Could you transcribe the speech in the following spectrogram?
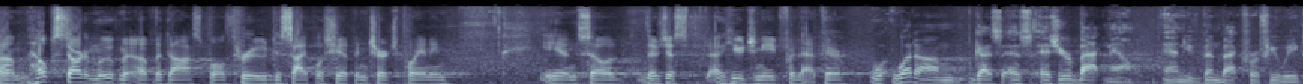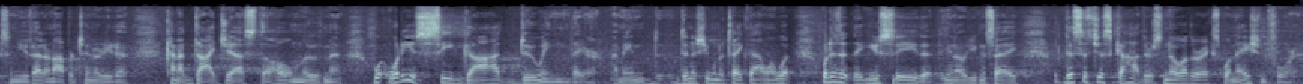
um, help start a movement of the gospel through discipleship and church planting. And so there's just a huge need for that there. What, what um, guys, as, as you're back now, and you've been back for a few weeks, and you've had an opportunity to kind of digest the whole movement, what, what do you see God doing there? I mean, Dennis, you want to take that one? What, what is it that you see that, you know, you can say, this is just God, there's no other explanation for it?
